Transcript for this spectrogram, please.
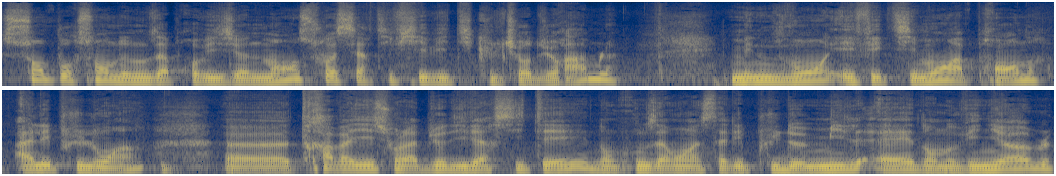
100% de nos approvisionnements soient certifiés viticulture durable. Mais nous devons effectivement apprendre, aller plus loin, euh, travailler sur la biodiversité. Donc nous avons installé plus de 1000 haies dans nos vignobles,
